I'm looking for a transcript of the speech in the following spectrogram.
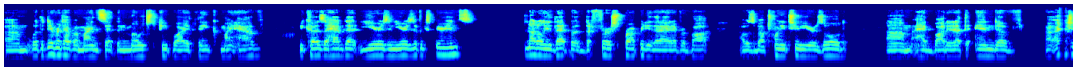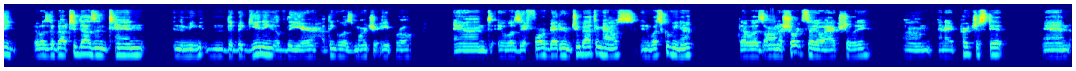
um, with a different type of mindset than most people i think might have because i have that years and years of experience not only that, but the first property that I had ever bought, I was about 22 years old. Um, I had bought it at the end of, uh, actually, it was about 2010 in the, in the beginning of the year. I think it was March or April. And it was a four bedroom, two bathroom house in West Covina that was on a short sale, actually. Um, and I purchased it and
